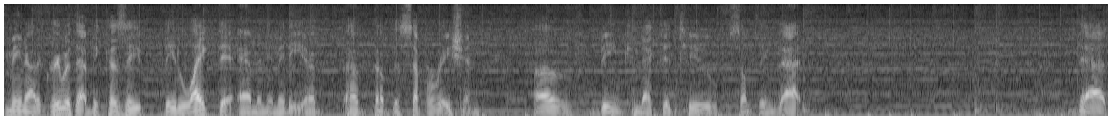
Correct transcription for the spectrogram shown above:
may not agree with that because they, they like the anonymity of, of, of the separation of being connected to something that that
